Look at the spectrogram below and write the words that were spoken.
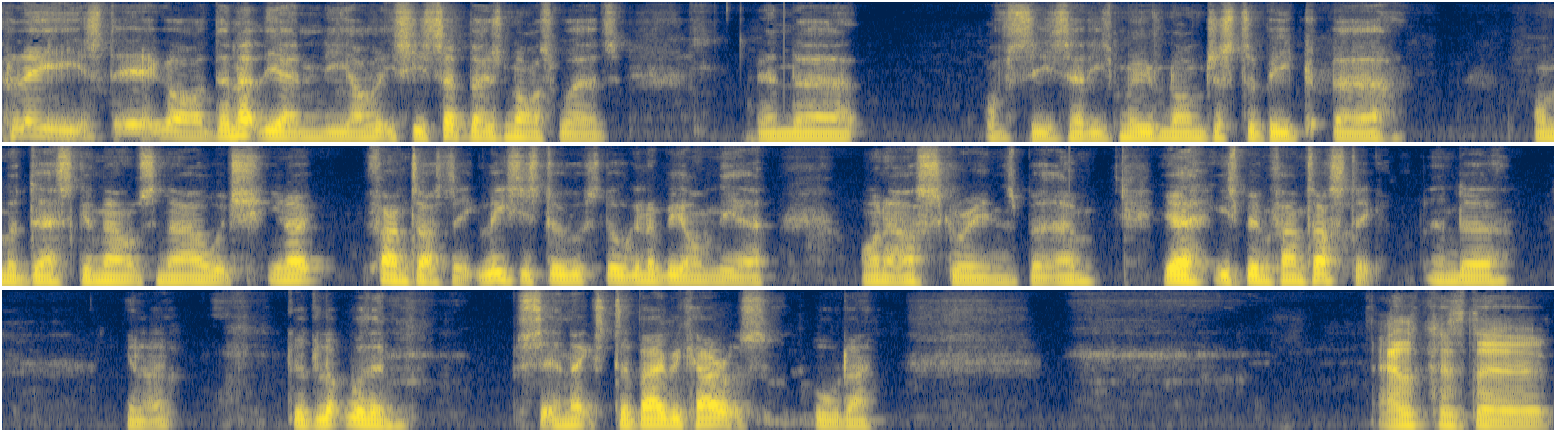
please, dear God. Then at the end, he obviously said those nice words. And uh, obviously, he said he's moving on just to be uh, on the desk announced now, which, you know, fantastic. At least he's still still going to be on the uh, on our screens. But um, yeah, he's been fantastic, and uh, you know, good luck with him sitting next to baby carrots all day. Elk is the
